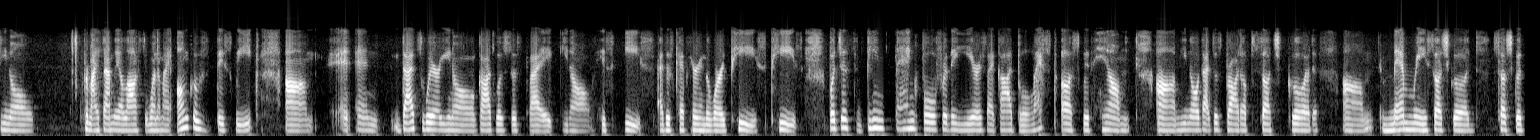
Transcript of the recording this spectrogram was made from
you know, for my family, I lost one of my uncles this week. Um, and, and that's where you know God was just like you know His peace. I just kept hearing the word peace, peace, but just being thankful for the years that God blessed us with Him. Um, you know that just brought up such good um, memory, such good, such good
